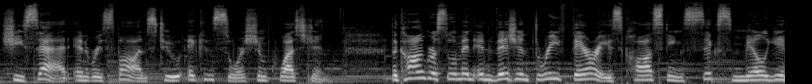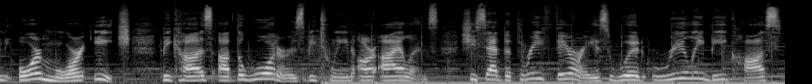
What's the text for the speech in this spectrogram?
she said in response to a consortium question. The Congresswoman envisioned three ferries costing 6 million or more each because of the waters between our islands. She said the three ferries would really be cost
